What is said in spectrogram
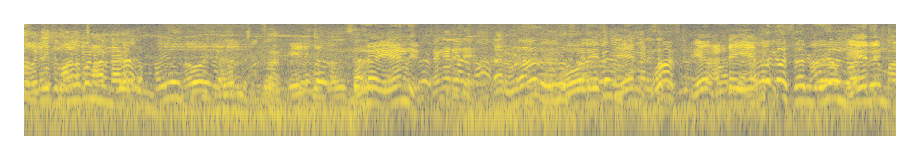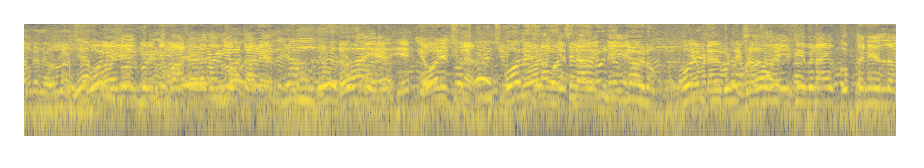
పోలీసు గురించి మాట్లాడు ఏంది? పోలీసు అంటే గురించి మాట్లాడదని ఎవరు ఇచ్చినారు? ఇప్పుడు- వైసీపీ నాయకు గుప్త నిధులు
